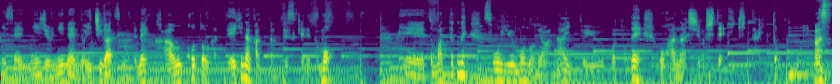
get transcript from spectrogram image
2022年の1月までね、買うことができなかったんですけれども、えーと、全くね、そういうものではないということでお話をしていきたいと思います。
